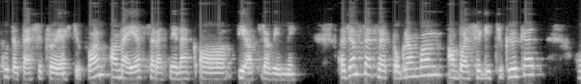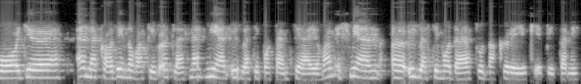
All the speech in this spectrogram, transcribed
kutatási projektjük van, amelyet szeretnének a piacra vinni. A Jumpstart programban abban segítjük őket, hogy ennek az innovatív ötletnek milyen üzleti potenciálja van, és milyen üzleti modellt tudnak köréjük építeni.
